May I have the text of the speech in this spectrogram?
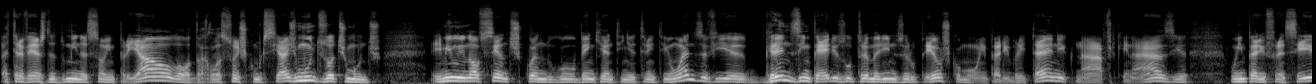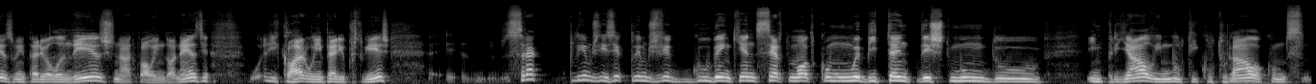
através da dominação imperial ou de relações comerciais, muitos outros mundos. Em 1900, quando Gulbenkian tinha 31 anos, havia grandes impérios ultramarinos europeus, como o Império Britânico, na África e na Ásia, o Império Francês, o Império Holandês, na atual Indonésia, e, claro, o Império Português. Será que podemos dizer que podemos ver Gulbenkian, de certo modo, como um habitante deste mundo imperial e multicultural, como se,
